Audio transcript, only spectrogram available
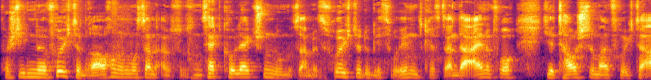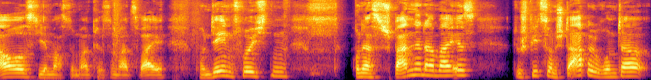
verschiedene Früchte brauchen und musst dann, also es ist ein Set Collection, du sammelst Früchte, du gehst wohin, kriegst dann da eine Frucht, hier tauschst du mal Früchte aus, hier machst du mal, kriegst du mal zwei von den Früchten. Und das Spannende dabei ist, du spielst so einen Stapel runter,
